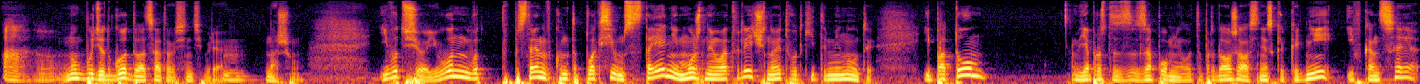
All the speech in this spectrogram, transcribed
А, а. Ну, будет год 20 сентября Мгм. нашему. И вот все. И он вот постоянно в каком-то плаксивом состоянии, можно его отвлечь, но это вот какие-то минуты. И потом я просто запомнил, это продолжалось несколько дней, и в конце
